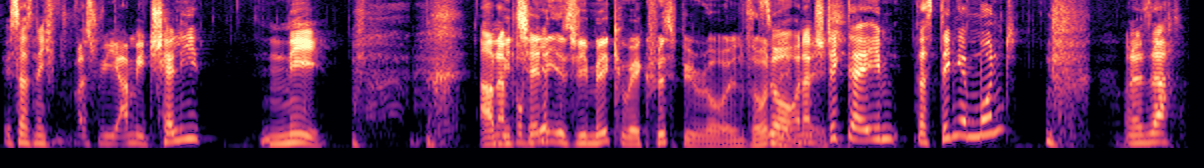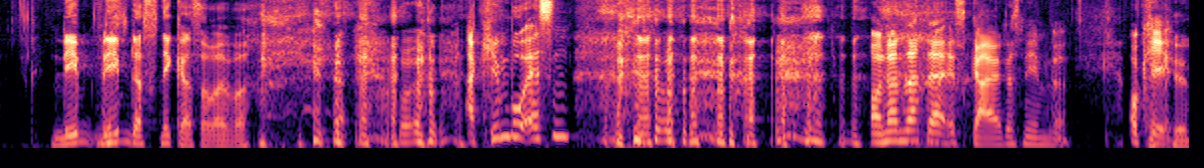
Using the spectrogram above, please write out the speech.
Ist das nicht was wie Amicelli? Nee. Amicelli ist wie Milky Way Crispy Roll. So, So, und dann steckt er ihm das Ding im Mund und er sagt, Neben, neben das Snickers auch einfach. Akimbo essen. Und dann sagt er, ist geil, das nehmen wir. Okay. Okay.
